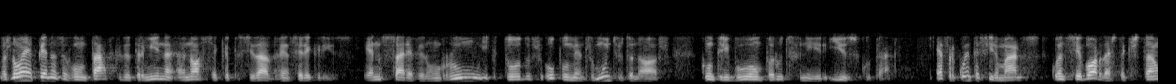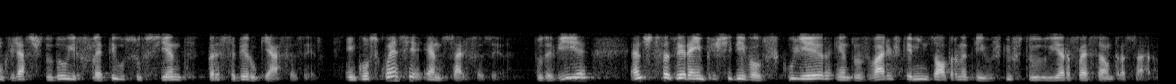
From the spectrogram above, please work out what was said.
Mas não é apenas a vontade que determina a nossa capacidade de vencer a crise. É necessário haver um rumo e que todos, ou pelo menos muitos de nós, contribuam para o definir e executar. É frequente afirmar-se, quando se aborda esta questão, que já se estudou e refletiu o suficiente para saber o que há a fazer. Em consequência, é necessário fazer. Todavia, antes de fazer, é imprescindível escolher entre os vários caminhos alternativos que o estudo e a reflexão traçaram.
